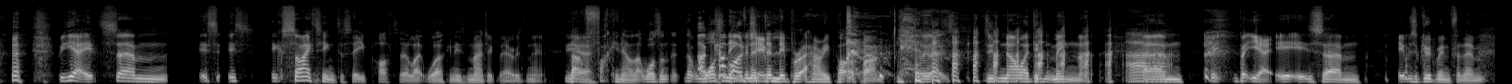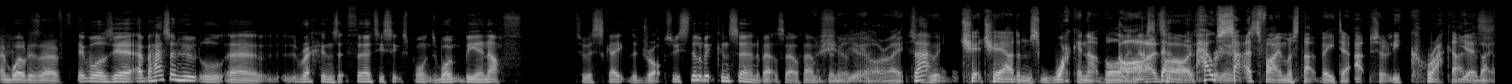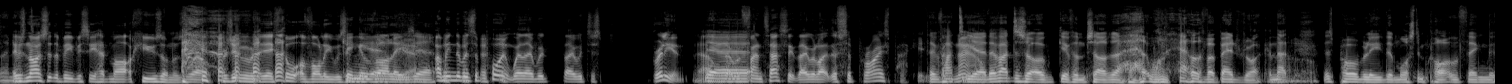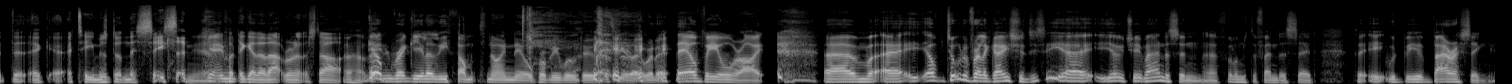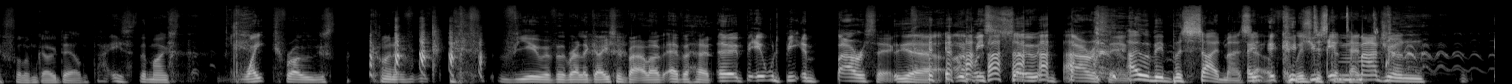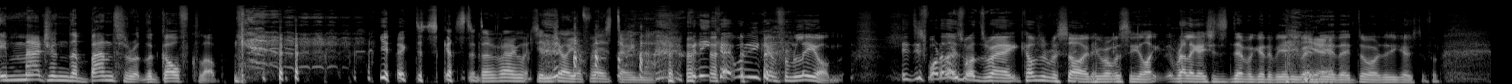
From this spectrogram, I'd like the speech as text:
but yeah, it's um, it's it's exciting to see Potter like working his magic there, isn't it? Yeah. That fucking hell, that wasn't that Oh, wasn't come on, even a deliberate Harry Potter pun. So, no, I didn't mean that. Um, but but yeah, it is um, it was a good win for them and well deserved. It was, yeah. Uh, Hasenhüttl uh, reckons that 36 points won't be enough to escape the drop. So he's still a hmm. bit concerned about Southampton. Should be Yeah. all right. That- That Che, che Adams whacking that ball. in. Oh, That's- it's- that- oh, it's how brilliant. satisfying must that be to absolutely crack that in the back of the It was nice that the BBC had Mark Hughes on as well. Presumably they thought a volley was King in of the air. volleys, yeah. I mean, there was a point where they would they would just brilliant. They were fantastic. They were like the surprise package. They've had to, yeah, they've had to sort of give themselves a hell, one hell of a bedrock, and that that's probably the most important thing that, that a, a team has done this season. Getting- Put together that run at the start. Getting regularly thumped 9 0 probably will do that to you, though, wouldn't it? They'll be all right. Um, uh, oh, talking of relegation, you see uh, Joachim Andersen, uh, Fulham's defender, said that it would be embarrassing if Fulham go down. That is the most Waitrose kind of view of the relegation battle I've ever heard. Uh, It, it would be embarrassing. Yeah. It would be so embarrassing. I would be beside myself. Uh, could with you discontent. imagine? Imagine the banter at the golf club. you look disgusted. I very much enjoy your face doing that. when he came, when he came from Lyon, it's just one of those ones where he comes from a side who obviously like relegation's never going to be anywhere Yeah. near their door, and then he goes to Fulham.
